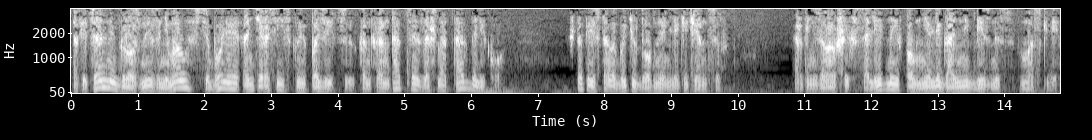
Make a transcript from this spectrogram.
Официальный Грозный занимал все более антироссийскую позицию. Конфронтация зашла так далеко, что перестала быть удобной для чеченцев. организовавших солидный и вполне легальный бизнес в Москве.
